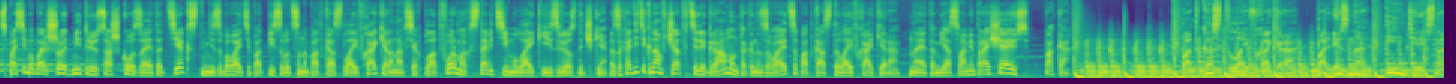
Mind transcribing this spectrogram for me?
Спасибо большое Дмитрию Сашко за этот текст. Не забывайте подписываться на подкаст Лайфхакера на всех платформах, ставить ему лайки и звездочки. Заходите к нам в чат в Телеграм, он так и называется «Подкасты Лайфхакера». На этом я с вами прощаюсь. Пока. Подкаст Лайфхакера. Полезно и интересно.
